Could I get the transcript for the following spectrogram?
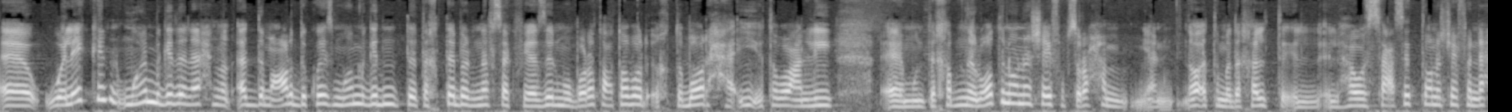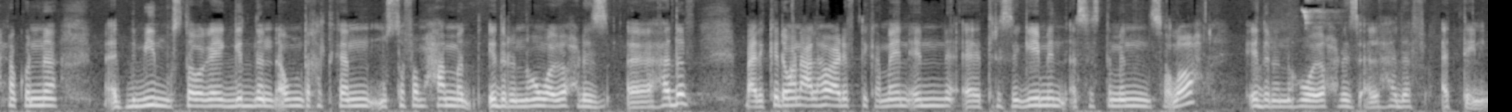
آه، ولكن مهم جدا إن إحنا نقدم عرض كويس مهم جدا أنت تختبر نفسك في هذه المباراة تعتبر اختبار حقيقي طبعا لمنتخبنا الوطني. وأنا شايفة بصراحة يعني وقت ما دخلت ال- الهوا الساعة 6 وأنا شايفة إن إحنا كنا مقدمين مستوى جيد جدا. أول ما دخلت كان مصطفى محمد قدر إن هو يحرز آه، هدف. بعد كده وأنا على الهوا عرفت كمان إن آه، تريزيجيه من أسيست من صلاح قدر إن هو يحرز الهدف الثاني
